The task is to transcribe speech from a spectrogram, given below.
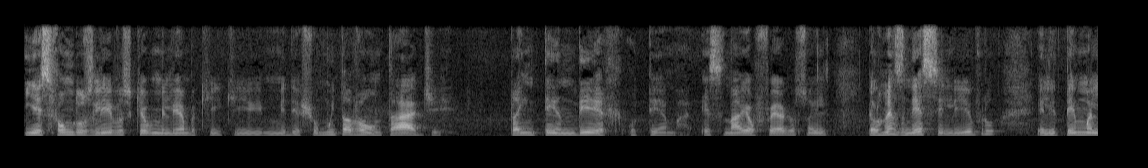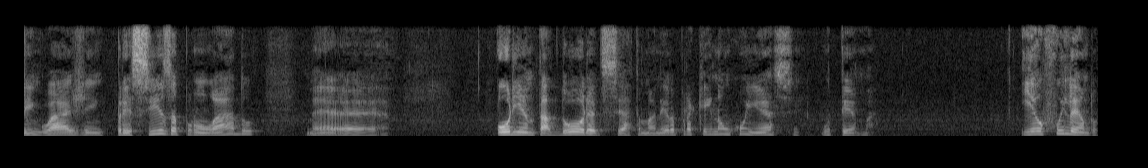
E esse foi um dos livros que eu me lembro que, que me deixou muito à vontade para entender o tema. Esse Niall Ferguson, ele, pelo menos nesse livro, ele tem uma linguagem precisa, por um lado, né, orientadora, de certa maneira, para quem não conhece o tema. E eu fui lendo.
